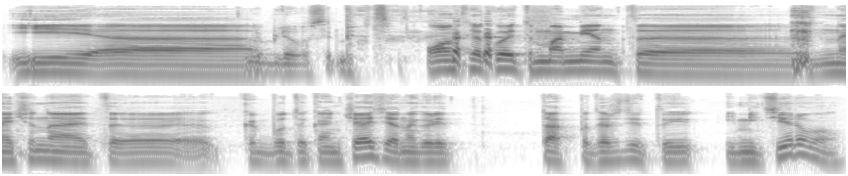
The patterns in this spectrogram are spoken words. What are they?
И а, Люблю вас, ребят. он в какой-то момент э, начинает э, как будто кончать, и она говорит, так, подожди, ты имитировал?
